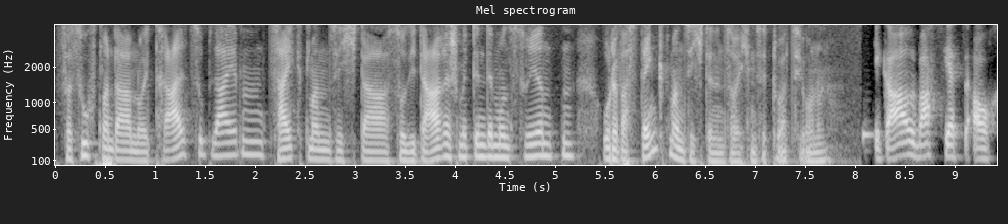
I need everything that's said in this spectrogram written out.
Versucht man da neutral zu bleiben? Zeigt man sich da solidarisch mit den Demonstrierenden? Oder was denkt man sich denn in solchen Situationen? Egal, was jetzt auch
